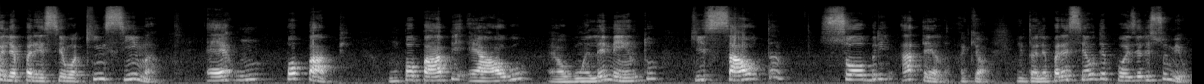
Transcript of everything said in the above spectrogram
ele apareceu aqui em cima, é um pop-up. Um pop-up é algo, é algum elemento que salta sobre a tela. Aqui, ó. Então ele apareceu, depois ele sumiu.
